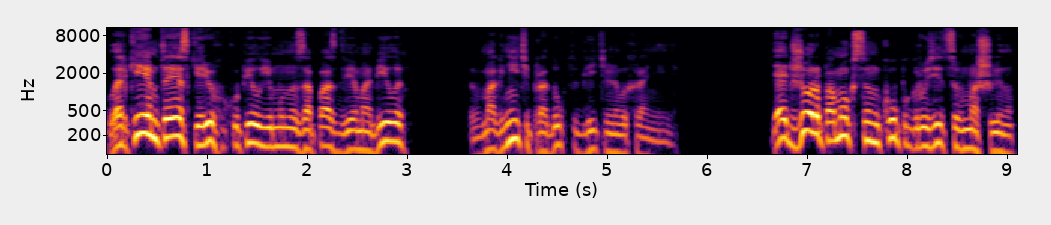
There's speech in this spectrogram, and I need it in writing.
В ларьке МТС Кирюха купил ему на запас две мобилы, в магните продукты длительного хранения. Дядь Жора помог сынку погрузиться в машину.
